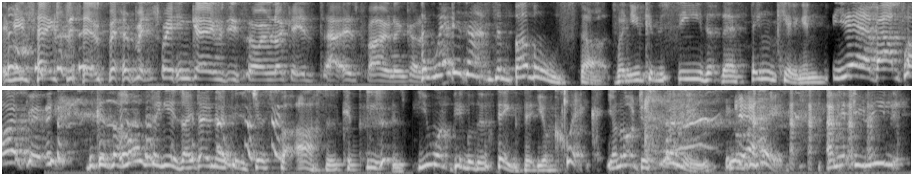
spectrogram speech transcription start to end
If you texted him between games, you saw him look at his, ta- his phone and kind of. And where did that the bubbles start? When you can see that they're thinking, and yeah, about typing. because the whole thing is, I don't know if it's just for us as comedians. You want people to think that you're quick. You're not just funny. You're Yeah. great. And if you leave,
